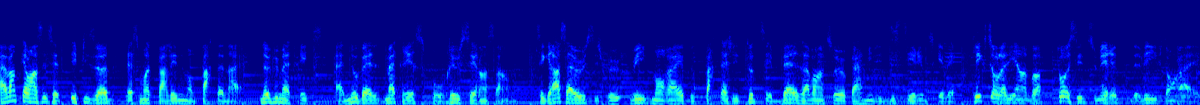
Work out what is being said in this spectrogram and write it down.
Avant de commencer cet épisode, laisse-moi te parler de mon partenaire, Nevu Matrix, la nouvelle matrice pour réussir ensemble. C'est grâce à eux si je peux vivre mon rêve de vous partager toutes ces belles aventures parmi les distilleries du Québec. Clique sur le lien en bas. Toi aussi, tu mérites de vivre ton rêve.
